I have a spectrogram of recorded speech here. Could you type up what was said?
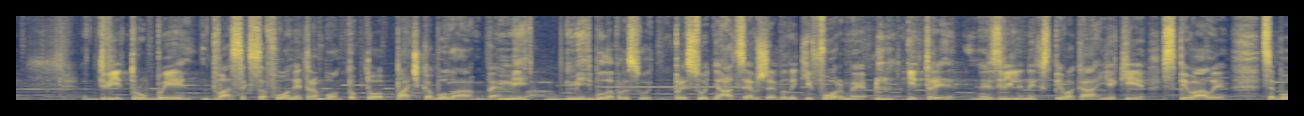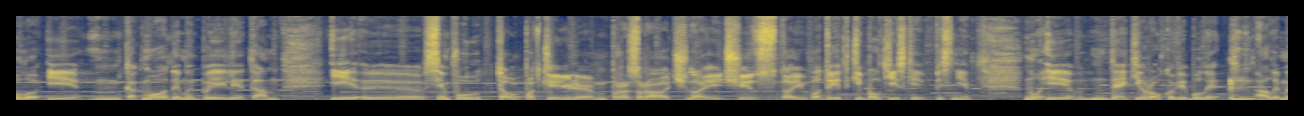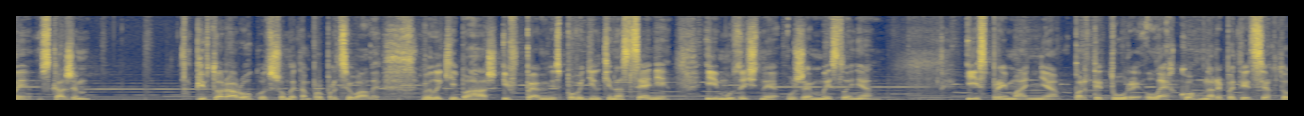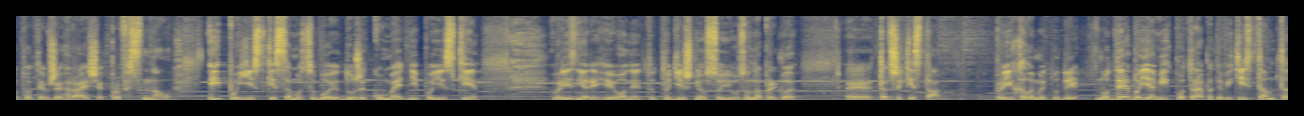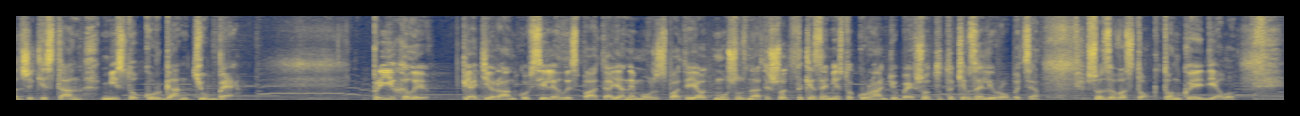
дві труби, два саксофони, тромбон. Тобто пачка була бек Мідь, мідь була присутня. присутня, а це вже великі форми. І три звільнених співака, які співали. Це було і «Как молоді ми були», там, і е, «Сім футів під килем прозрачної, чистої води», такі балтійські пісні. Ну і деякі рокові були, але ми, скажімо, Півтора року, що ми там пропрацювали, великий багаж і впевненість поведінки на сцені, і музичне уже мислення, і сприймання партитури легко на репетиціях, тобто ти вже граєш як професіонал. І поїздки, само собою, дуже кумедні поїздки в різні регіони тодішнього Союзу. Наприклад, е, Таджикистан. Приїхали ми туди. Ну, де би я міг потрапити в якийсь там Таджикистан, місто Курган-Тюбе. Приїхали в п'ятій ранку, всі лягли спати, а я не можу спати. Я от мушу знати, що це таке за місто Курган-Тюбе, що тут таке взагалі робиться, що за восток, тонкое діло.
